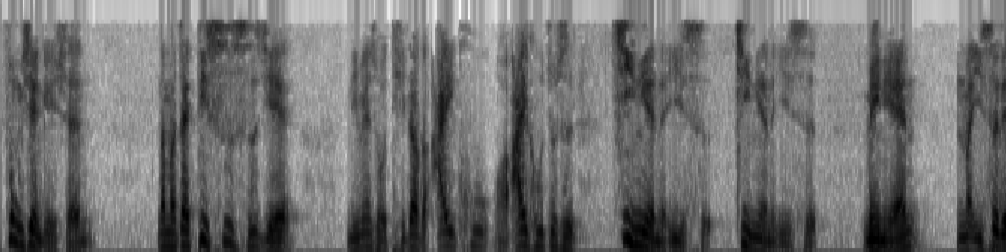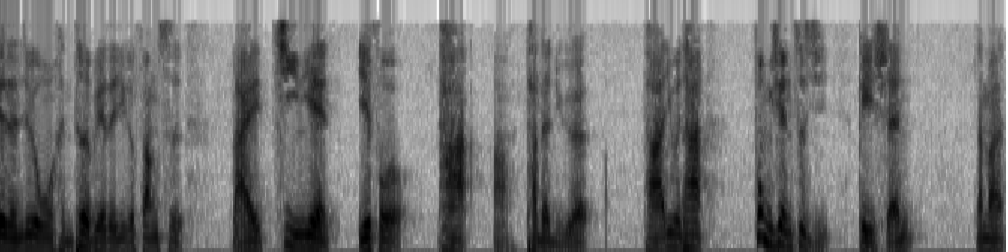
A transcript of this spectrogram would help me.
奉献给神。那么在第四十节里面所提到的哀哭啊，哀哭就是纪念的意思，纪念的意思。每年那么以色列人就用很特别的一个方式来纪念耶佛他啊，他的女儿，他因为他奉献自己给神，那么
